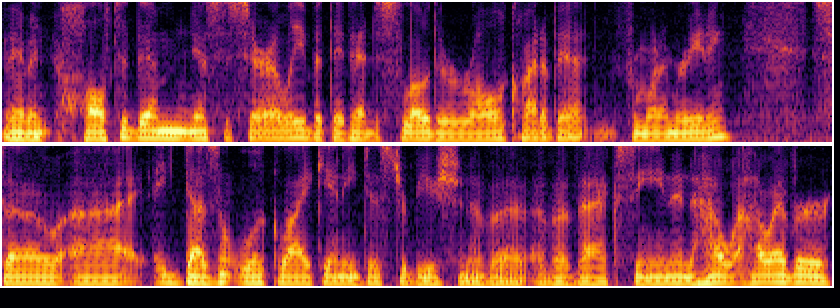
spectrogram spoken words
they haven't halted them necessarily, but they've had to slow their roll quite a bit from what I'm reading. So uh, it doesn't look like any distribution of a of a vaccine, and how, however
